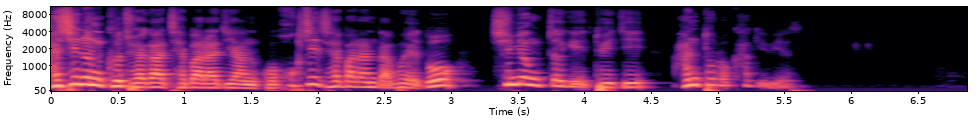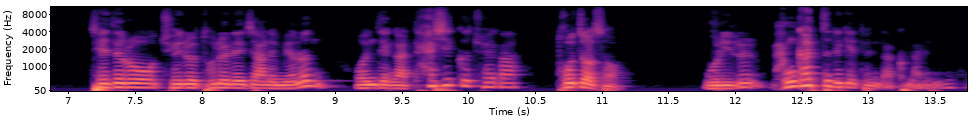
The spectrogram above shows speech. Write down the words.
다시는 그 죄가 재발하지 않고 혹시 재발한다고 해도 치명적이 되지 않도록 하기 위해서 제대로 죄를 도려내지 않으면 언젠가 다시 그 죄가 도져서 우리를 망가뜨리게 된다 그 말입니다.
